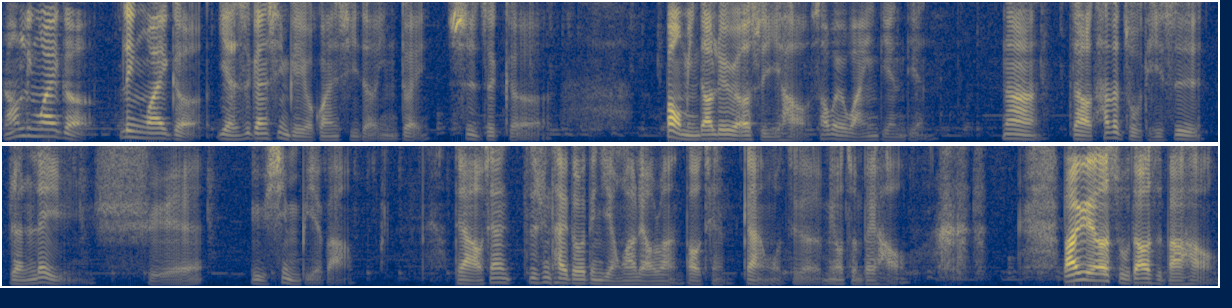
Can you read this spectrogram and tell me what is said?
然后另外一个，另外一个也是跟性别有关系的营队，是这个报名到六月二十一号，稍微晚一点点。那知道它的主题是人类学与性别吧？对啊，我现在资讯太多，有点眼花缭乱，抱歉。干，我这个没有准备好。八月二十五到二十八号，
